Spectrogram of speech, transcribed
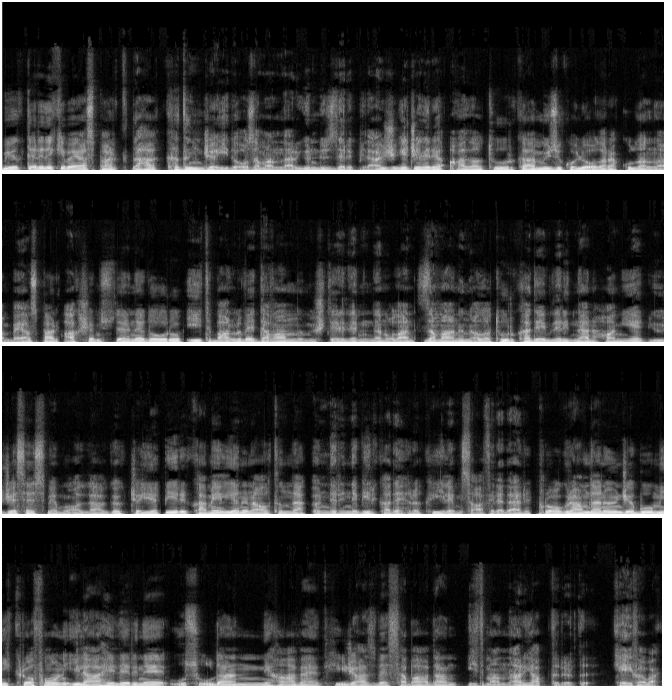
Büyükdere'deki Beyaz Park daha kadıncaydı o zamanlar. Gündüzleri plaj, geceleri Alaturka müzikolü olarak kullanılan Beyaz Park, akşamüstlerine doğru itibarlı ve devamlı müşterilerinden olan olan zamanın Alaturka devlerinden Hamiyet Yüceses ve Mualla Gökçay'ı bir kamelyanın altında önlerinde bir kadeh rakı ile misafir eder. Programdan önce bu mikrofon ilahelerine usuldan, nihavent, hicaz ve sabadan idmanlar yaptırırdı. Keyfe bak.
